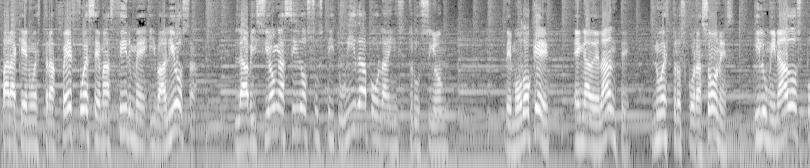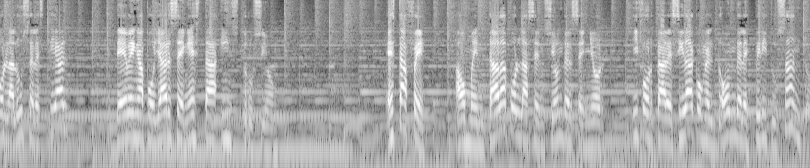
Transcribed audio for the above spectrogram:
para que nuestra fe fuese más firme y valiosa, la visión ha sido sustituida por la instrucción. De modo que, en adelante, nuestros corazones, iluminados por la luz celestial, deben apoyarse en esta instrucción. Esta fe, aumentada por la ascensión del Señor y fortalecida con el don del Espíritu Santo,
